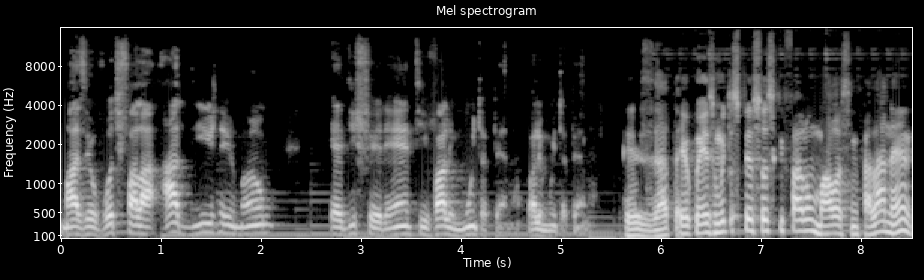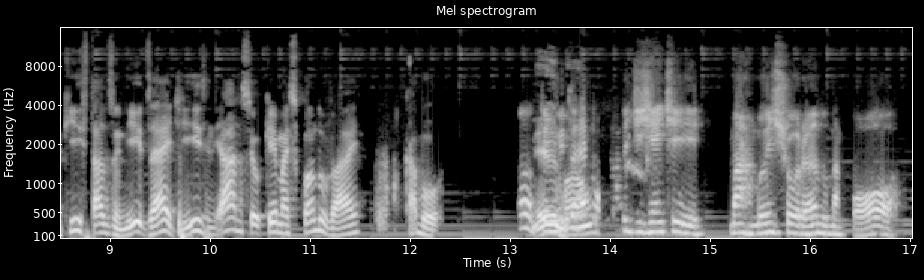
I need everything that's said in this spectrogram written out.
Mas eu vou te falar, a Disney, irmão, é diferente e vale muito a pena. Vale muito a pena. Exato. Eu conheço muitas pessoas que falam mal, assim, falam, ah, não, aqui Estados Unidos, é Disney, ah, não sei o quê, mas quando vai, acabou. Não, tem muito irmão. relato de gente marmanjo chorando na porta.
